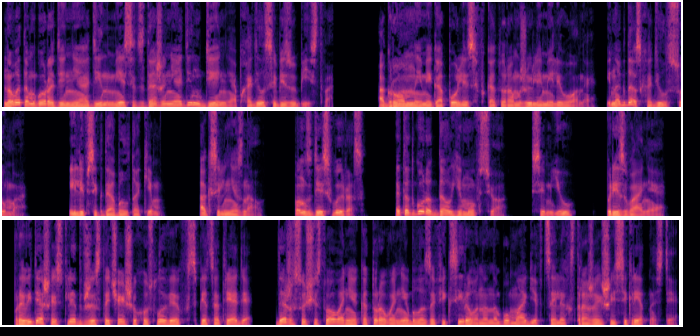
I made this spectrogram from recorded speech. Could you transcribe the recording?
Но в этом городе ни один месяц, даже ни один день не обходился без убийства. Огромный мегаполис, в котором жили миллионы, иногда сходил с ума. Или всегда был таким. Аксель не знал. Он здесь вырос. Этот город дал ему все. Семью, призвание. Проведя шесть лет в жесточайших условиях в спецотряде, даже существование которого не было зафиксировано на бумаге в целях строжайшей секретности,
